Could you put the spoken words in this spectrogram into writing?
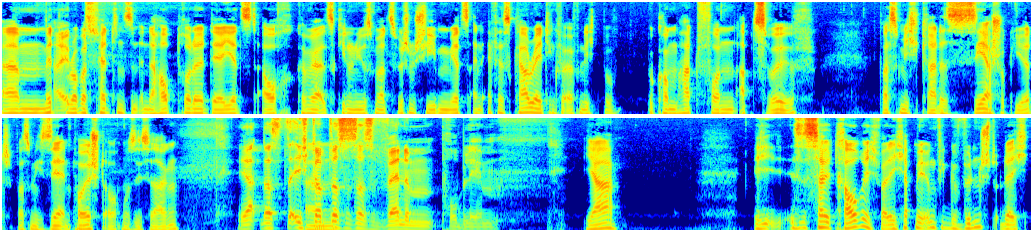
Ähm, mit Hyped. Robert Pattinson in der Hauptrolle, der jetzt auch, können wir als Kino-News mal zwischenschieben, jetzt ein FSK-Rating veröffentlicht be bekommen hat von ab 12 was mich gerade sehr schockiert, was mich sehr enttäuscht auch, muss ich sagen. Ja, das, ich glaube, ähm, das ist das Venom-Problem. Ja, ich, es ist halt traurig, weil ich habe mir irgendwie gewünscht oder ich,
